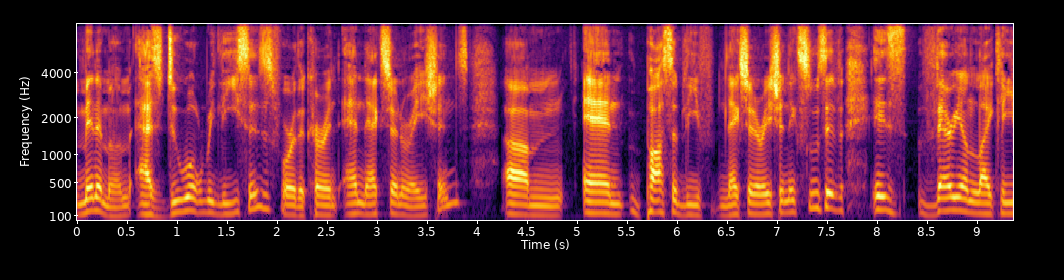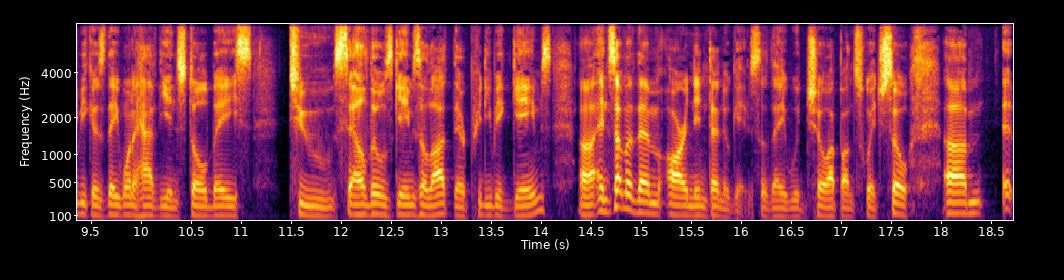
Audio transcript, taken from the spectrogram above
minimum as dual releases for the current and next generations, um, and possibly next generation exclusive is very unlikely because they want to have the install base to sell those games a lot. They're pretty big games, uh, and some of them are Nintendo games, so they would show up on Switch. So um, uh,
